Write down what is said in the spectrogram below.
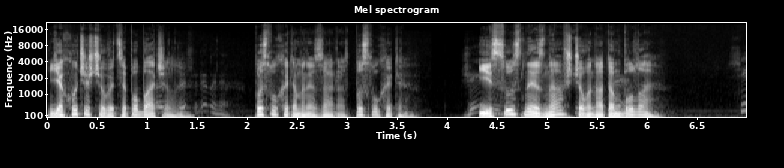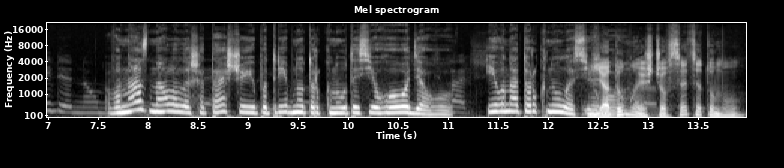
Я хочу, щоб ви це побачили. Послухайте мене зараз, послухайте. Ісус не знав, що вона там була. Вона знала лише те, що їй потрібно торкнутись його одягу, і вона торкнулась його. Я думаю, що все це тому,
